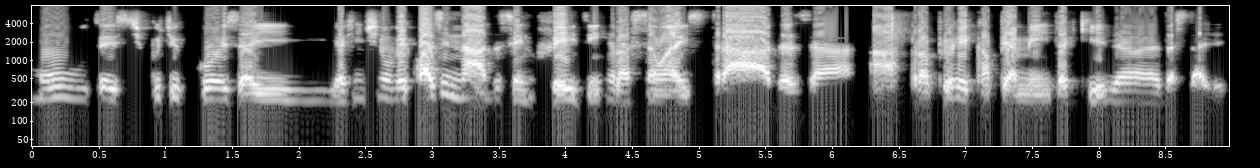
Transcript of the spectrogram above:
multa, esse tipo de coisa, e a gente não vê quase nada sendo feito em relação a estradas, a, a próprio recapeamento aqui da, da cidade de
